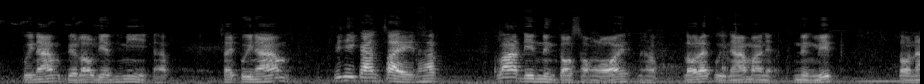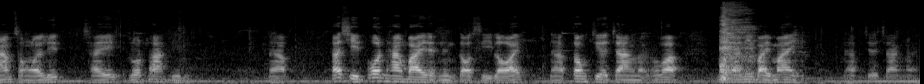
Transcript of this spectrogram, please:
ำปุ๋ยน้ำเดี๋ยวเราเรียนที่นี่นะครับ ใส่ปุ๋ยน้ำวิธีการใส่นะครับราดดิน 1 ต่อ 200 นะครับ เราได้ปุ๋ยน้ำมาเนี่ยหลิตร ต่อน้ำ200 ลิตร ใช้ลดราดดินนะครับ ถ้าฉีดพ่นทางใบเนี่ยหต่อ 400 นะครับ ต้องเจือจางหน่อยเพราะว่าม่งั้นนี่ใบไหม้นะครับ เจือจางหน่อย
